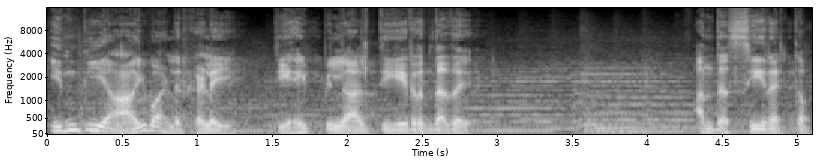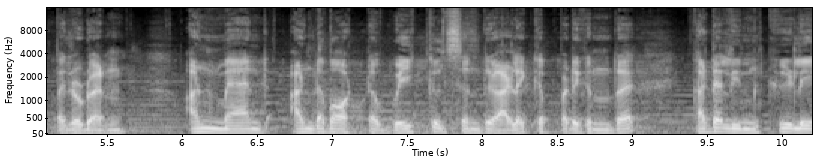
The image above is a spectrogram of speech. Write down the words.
இந்திய ஆய்வாளர்களை திகைப்பில் ஆழ்த்தியிருந்தது. அந்த சீன கப்பலுடன் அன்மேண்ட் வெஹிக்கிள்ஸ் என்று அழைக்கப்படுகின்ற கடலின் கீழே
